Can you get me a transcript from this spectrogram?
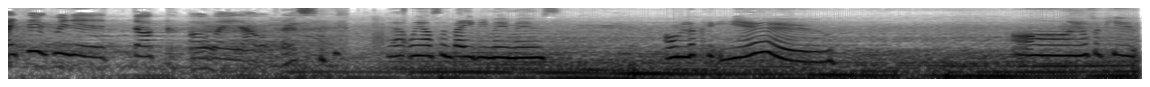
I think we need to duck our way out of this. Yeah, we have some baby moo moos. Oh, look at you. You're so cute.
